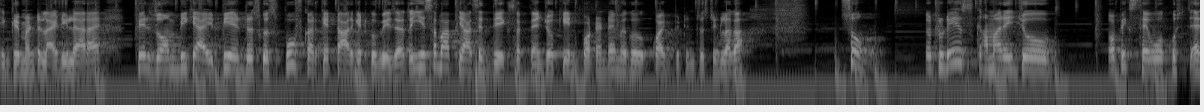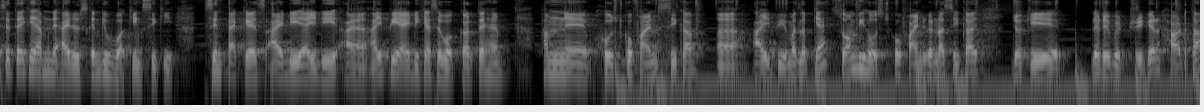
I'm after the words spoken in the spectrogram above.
इंक्रीमेंटल आईडी ला रहा है फिर जॉम्बी के आईपी एड्रेस को स्पूफ करके टारगेट को भेज रहा है। तो ये सब आप यहाँ से देख सकते हैं जो कि इंपॉर्टेंट है। मेरे को क्वाइट बिट इंटरेस्टिंग लगा। सो so, तो टुडेज हमारे जो टॉपिक्स थे, वो कुछ ऐसे थे कि हमने आइडल स्कैन की वर्किंग सीखी। SYN packets ID ID IP ID कैसे वर्क करते हैं। हमने होस्ट को फाइंड सीखा आईपी मतलब क्या है? सॉम्बी होस्ट को फाइंड करना सीखा, जो कि लिटिल बिट ट्रिगर हार्ड था।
